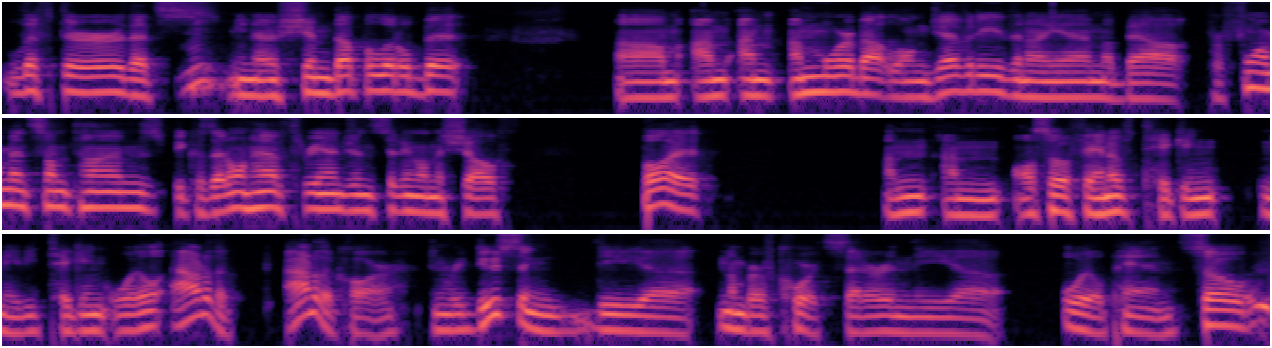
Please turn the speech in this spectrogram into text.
lifter that's mm-hmm. you know shimmed up a little bit. Um, I'm I'm I'm more about longevity than I am about performance sometimes because I don't have three engines sitting on the shelf. But I'm I'm also a fan of taking maybe taking oil out of the out of the car and reducing the uh, number of quarts that are in the uh, oil pan. So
